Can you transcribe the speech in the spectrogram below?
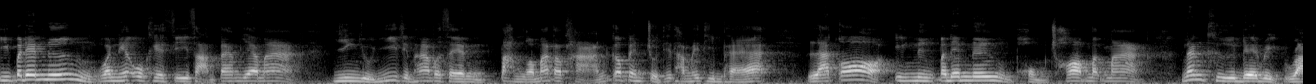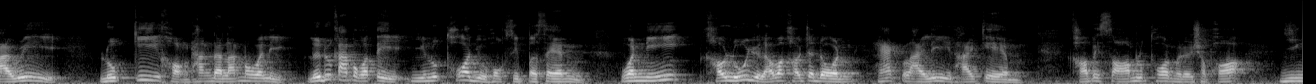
อีกประเด็นหนึ่งวันนี้ OKC 3แต้มแย่มาก ยิงอยู่ 25%ต่ำกว่ามาตรฐานก็เป็นจุดที่ทำให้ทีมแพ้ แล้วก็อีกหนึ่งประเด็นหนึ่งผมชอบมาก ๆ นั่นคือเดริกไรรีลูกกี้ของทางดัลลัสมาวลิกฤดูกาลปกติยิงลูกโทษอยู่ 60%วันนี้เขารู้อยู่แล้วว่าเขาจะโดนแฮกไลลี่ท้ายเกม เขาไปซ้อมลูกโทษมาโดยเฉพาะยิง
